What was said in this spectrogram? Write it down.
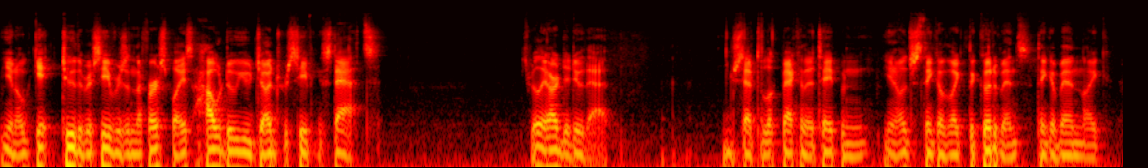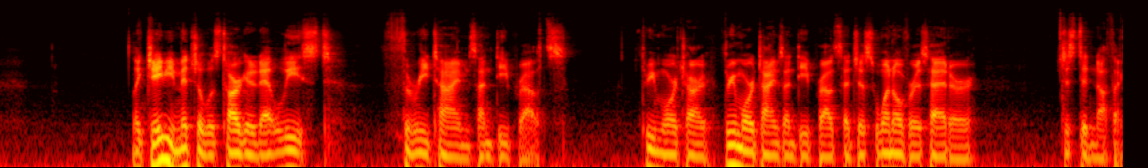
you know get to the receivers in the first place how do you judge receiving stats? It's really hard to do that. You just have to look back in the tape and you know just think of like the could have been think of been like like JB Mitchell was targeted at least three times on deep routes. Three more tar- three more times on deep routes that just went over his head or just did nothing.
